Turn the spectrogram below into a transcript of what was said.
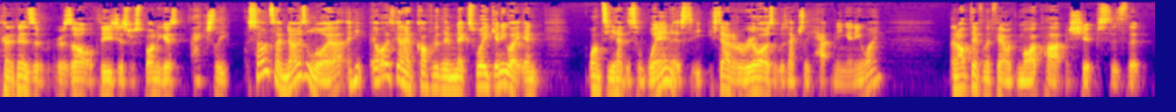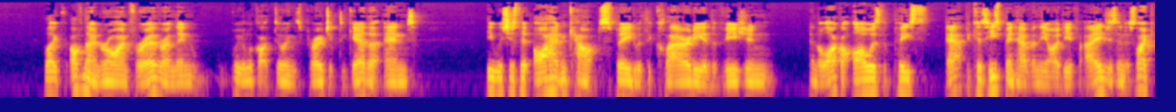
And as a result, he's just responding, he goes, actually, so and so knows a lawyer, and he oh, always going to have coffee with him next week anyway. And once he had this awareness, he started to realize it was actually happening anyway. And I've definitely found with my partnerships is that, like, I've known Ryan forever, and then we look like doing this project together. And it was just that I hadn't come up to speed with the clarity of the vision and the like. I was the piece out because he's been having the idea for ages, and it's like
